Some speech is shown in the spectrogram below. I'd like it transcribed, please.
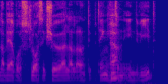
la være å slå seg sjøl, eller den type ting. Ja. Sånn individ.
